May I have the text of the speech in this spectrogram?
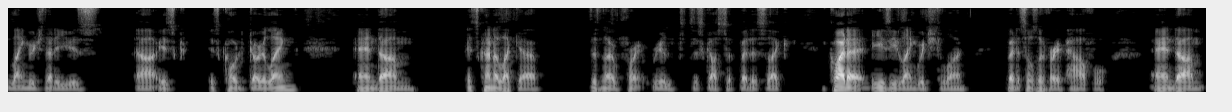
language that I use uh, is is called Golang, and um, it's kind of like a. There's no point really to discuss it, but it's like quite a easy language to learn, but it's also very powerful. And um,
